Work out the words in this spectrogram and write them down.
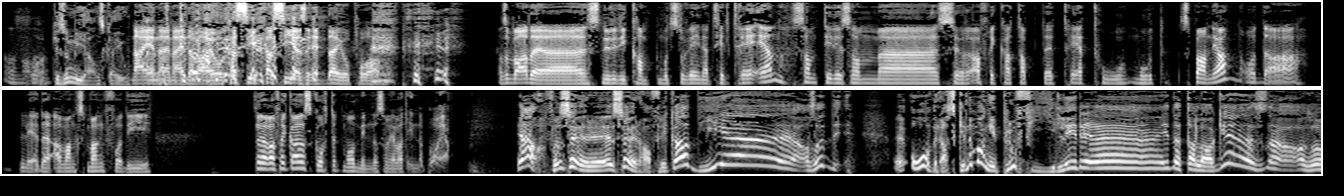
Og Det var ikke så mye han skal ha gjort. Nei, nei, nei, det var jo Casi- Casillas redda jo på ham. Og så var det, snudde de kampen mot Slovenia til 3-1, samtidig som uh, Sør-Afrika tapte 3-2 mot Spania. Og da ble det avansement fordi Sør-Afrika skåret et mål mindre, som vi har vært inne på. ja. Ja, for Sør- Sør-Afrika, de eh, Altså, de, eh, overraskende mange profiler eh, i dette laget. Altså,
